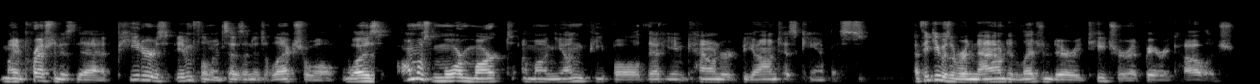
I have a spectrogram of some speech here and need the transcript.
my impression is that Peter's influence as an intellectual was almost more marked among young people that he encountered beyond his campus. I think he was a renowned and legendary teacher at Berry College.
